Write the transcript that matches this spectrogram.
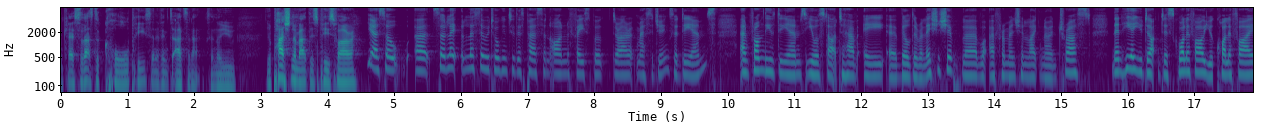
Okay, so that's the call piece. Anything to add to that? Because I know you you're passionate about this piece, Farah. Yeah. So, uh, so let, let's say we're talking to this person on Facebook direct messaging, so DMs, and from these DMs, you will start to have a, a build a relationship. Uh, what mentioned, like know and trust. Then here you d- disqualify, you qualify.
